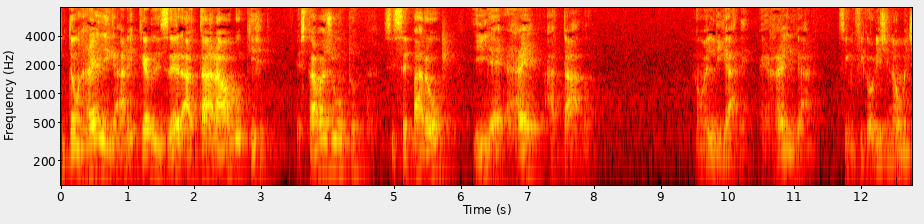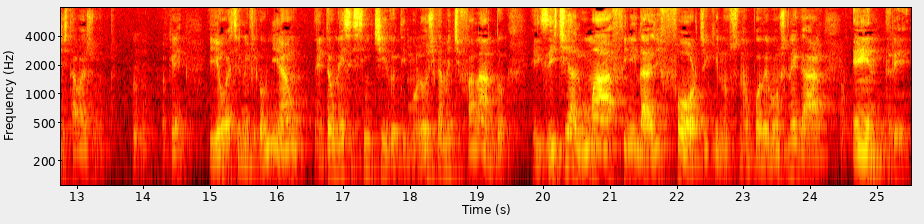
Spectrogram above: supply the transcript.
Então, religare quer dizer atar algo que estava junto, se separou e é reatado. Não é ligare, é religare significa originalmente estava junto. Uhum. Ok? E yoga significa união. Então, nesse sentido, etimologicamente falando, existe alguma afinidade forte que nós não podemos negar entre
